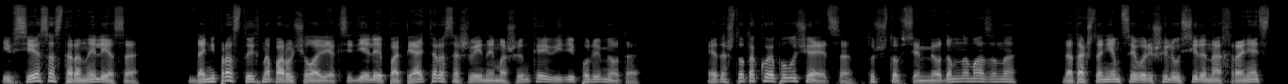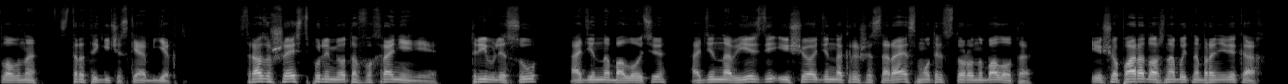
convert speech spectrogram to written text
и все со стороны леса. Да не простых на пару человек, сидели по пятеро со швейной машинкой в виде пулемета. Это что такое получается? Тут что, все медом намазано? Да так что немцы его решили усиленно охранять, словно стратегический объект. Сразу шесть пулеметов в охранении. Три в лесу, один на болоте, один на въезде и еще один на крыше сарая смотрит в сторону болота. И еще пара должна быть на броневиках.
